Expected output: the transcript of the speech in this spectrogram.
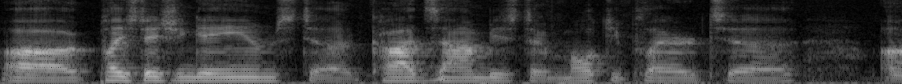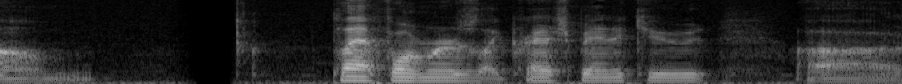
uh, PlayStation games to COD Zombies to multiplayer to um, platformers like Crash Bandicoot, uh,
